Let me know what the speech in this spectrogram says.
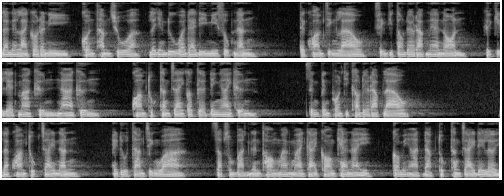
และในหลายกรณีคนทำชั่วและยังดูว่าได้ดีมีสุขนั้น แต่ความจริงแล้วสิ่งที่ต้องได้รับแน่นอน คือกิเลสมากขึ้นหนาขึ้น ความทุกข์ทางใจก็เกิดได้ง่ายขึ้น ซึ่งเป็นผลที่เขาได้รับแล้ว และความทุกข์ใจนั้น ให้ดูตามจริงว่า ทรัพย์สมบัติเงินทองมากมายกายกองแค่ไหน ก็ไม่อาจดับทุกข์ทางใจได้เลย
